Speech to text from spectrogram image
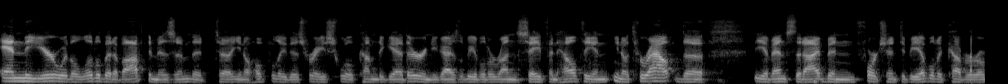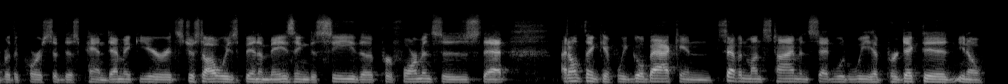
end the year with a little bit of optimism that uh, you know hopefully this race will come together and you guys will be able to run safe and healthy. And you know, throughout the the events that I've been fortunate to be able to cover over the course of this pandemic year, it's just always been amazing to see the performances that I don't think if we go back in seven months' time and said, would we have predicted, you know,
